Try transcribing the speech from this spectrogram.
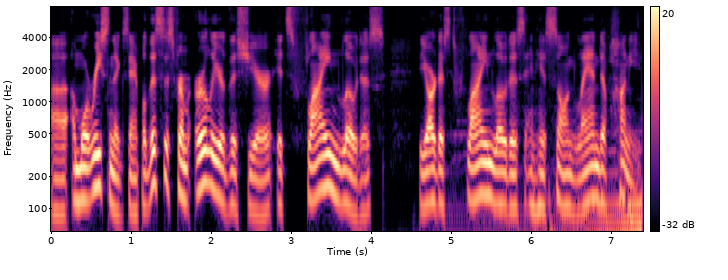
Uh, a more recent example. This is from earlier this year. It's Flying Lotus, the artist Flying Lotus, and his song Land of Honey.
